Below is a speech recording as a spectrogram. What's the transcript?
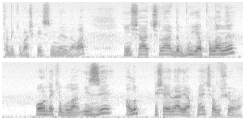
Tabii ki başka isimleri de var. İnşaatçılar da bu yapılanı oradaki bulan izi alıp bir şeyler yapmaya çalışıyorlar.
